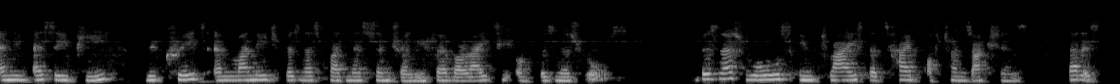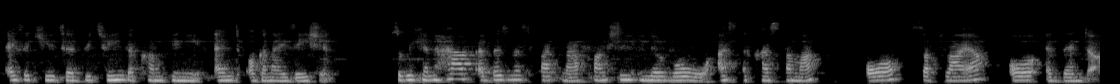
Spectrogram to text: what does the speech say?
And in SAP, we create and manage business partners centrally for a variety of business roles. Business roles implies the type of transactions that is executed between the company and organization. So we can have a business partner function in a role as a customer or supplier or a vendor.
